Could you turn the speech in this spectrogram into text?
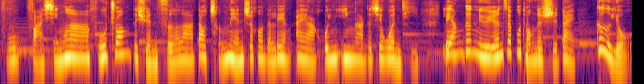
服发型啦，服装的选择啦，到成年之后的恋爱啊、婚姻啊这些问题，两个女人在不同的时代各有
